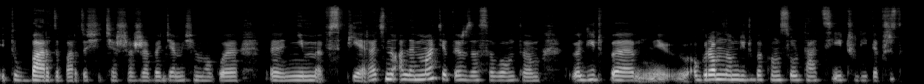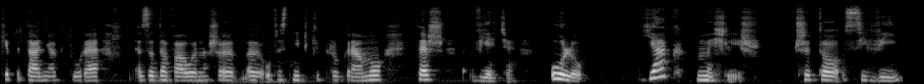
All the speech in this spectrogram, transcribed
i tu bardzo, bardzo się cieszę, że będziemy się mogły e, nim wspierać, no ale macie też za sobą tą liczbę, ogromną liczbę konsultacji, czyli te wszystkie pytania, które zadawały nasze e, uczestniczki programu, też wiecie. Ulu, jak myślisz, czy to CV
